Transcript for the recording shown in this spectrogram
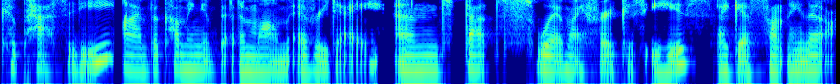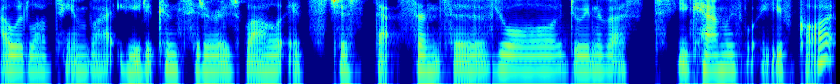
capacity, I'm becoming a better mom every day. And that's where my focus is. I guess something that I would love to invite you to consider as well. It's just that sense of you're doing the best you can with what you've got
